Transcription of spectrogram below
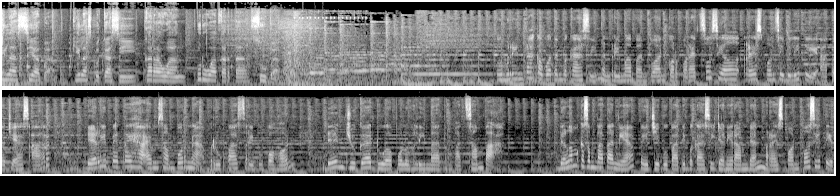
Kilas Siabang, Kilas Bekasi, Karawang, Purwakarta, Subang. Pemerintah Kabupaten Bekasi menerima bantuan Corporate Social Responsibility atau CSR dari PT HM Sampurna berupa 1000 pohon dan juga 25 tempat sampah. Dalam kesempatannya, PJ Bupati Bekasi Dani Ramdan merespon positif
